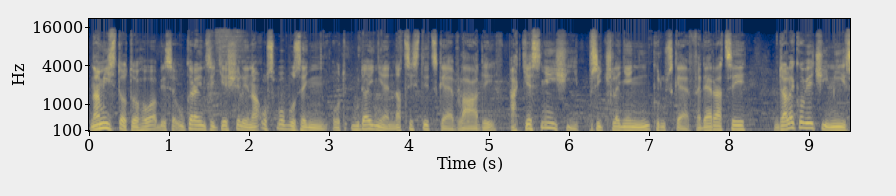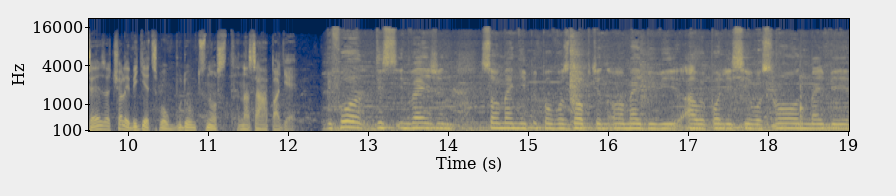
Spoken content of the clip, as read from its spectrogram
Namísto toho, aby se Ukrajinci těšili na osvobození od údajně nacistické vlády a těsnější přičlenění k Ruské federaci, v daleko větší míře začali vidět svou budoucnost na západě. Before this invasion, so many people was doubting, oh, maybe we, our policy was wrong, maybe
